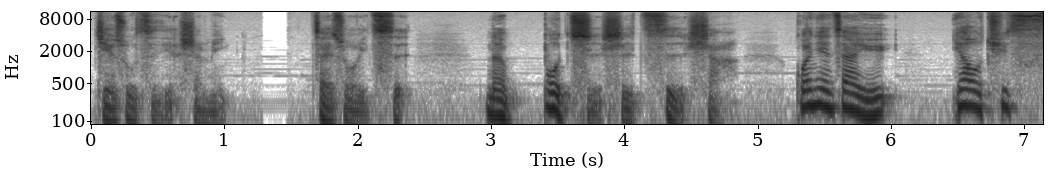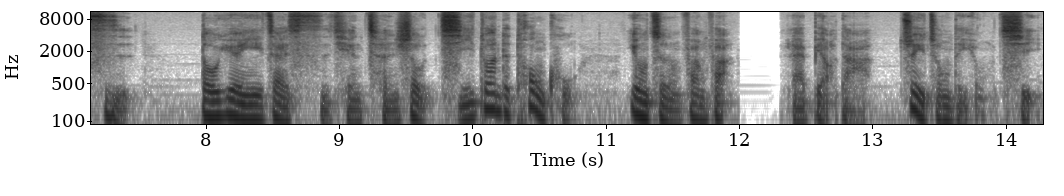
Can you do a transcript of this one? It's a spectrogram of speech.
结束自己的生命。再说一次，那不只是自杀，关键在于要去死，都愿意在死前承受极端的痛苦，用这种方法来表达最终的勇气。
